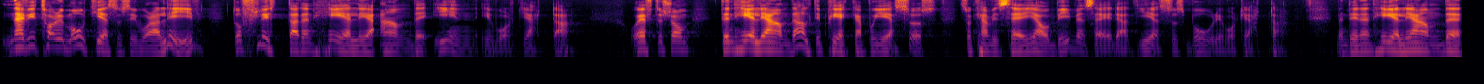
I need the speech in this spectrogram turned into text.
när vi tar emot Jesus i våra liv, då flyttar den helige ande in i vårt hjärta. Och eftersom den heliga ande alltid pekar på Jesus så kan vi säga, och Bibeln säger det, att Jesus bor i vårt hjärta. Men det är den heliga ande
